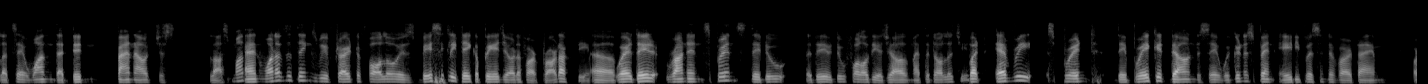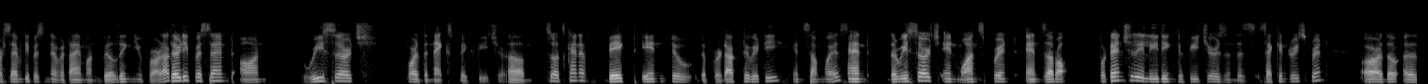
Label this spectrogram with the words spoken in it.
let's say, one that didn't pan out just last month. And one of the things we've tried to follow is basically take a page out of our product team, uh, where they run in sprints. They do they do follow the agile methodology, but every sprint they break it down to say we're going to spend 80% of our time or 70% of our time on building new product, 30% on research for the next big feature. Um, so it's kind of baked into the productivity in some ways. And the research in one sprint ends up potentially leading to features in the secondary sprint or the, uh,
